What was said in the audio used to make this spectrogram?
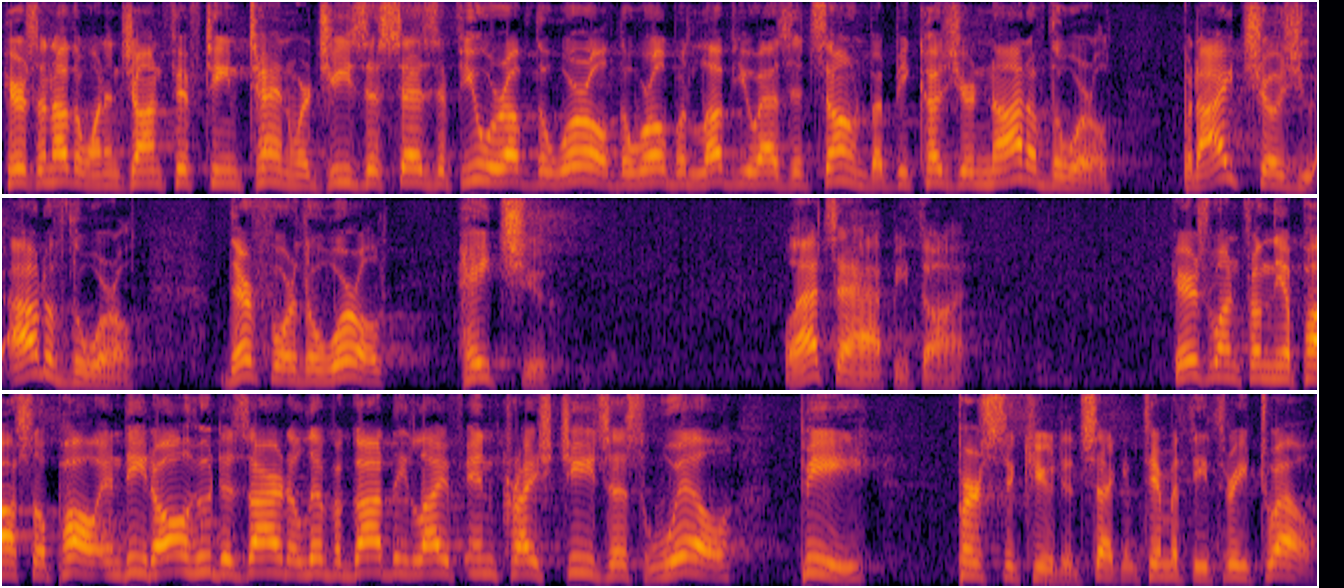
Here's another one in John 15 10, where Jesus says, If you were of the world, the world would love you as its own, but because you're not of the world, but I chose you out of the world, therefore the world hates you. Well, that's a happy thought. Here's one from the Apostle Paul. Indeed, all who desire to live a godly life in Christ Jesus will be persecuted. 2 Timothy 3:12.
